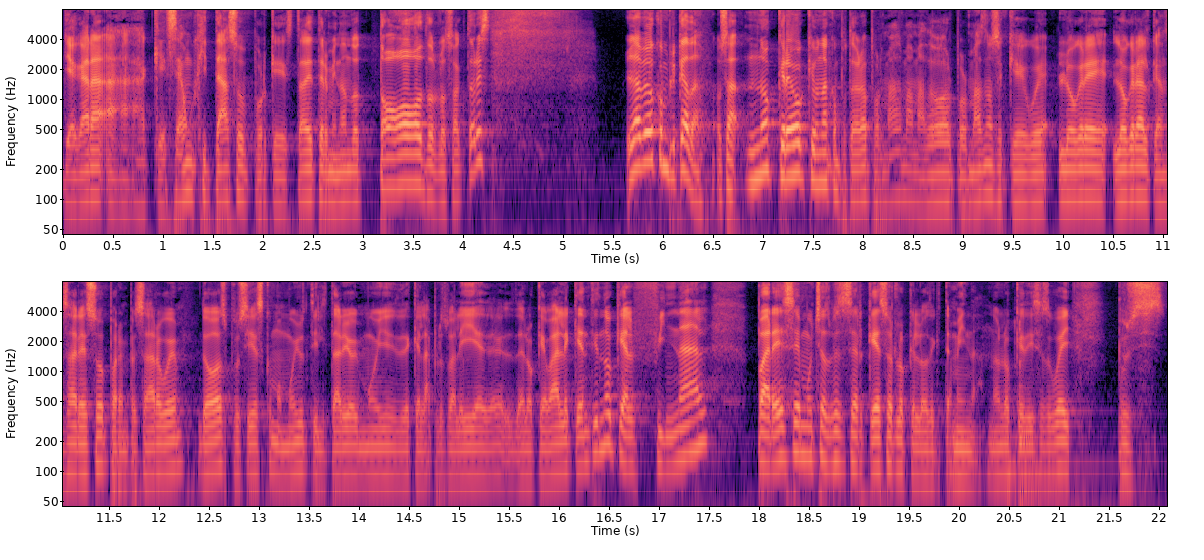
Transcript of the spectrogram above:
llegar a, a que sea un hitazo porque está determinando todos los factores La veo complicada. O sea, no creo que una computadora, por más mamador, por más no sé qué, güey, logre, logre alcanzar eso para empezar, güey. Dos, pues sí es como muy utilitario y muy de que la plusvalía, de, de lo que vale. Que entiendo que al final parece muchas veces ser que eso es lo que lo dictamina, ¿no? Lo que dices, güey, pues,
